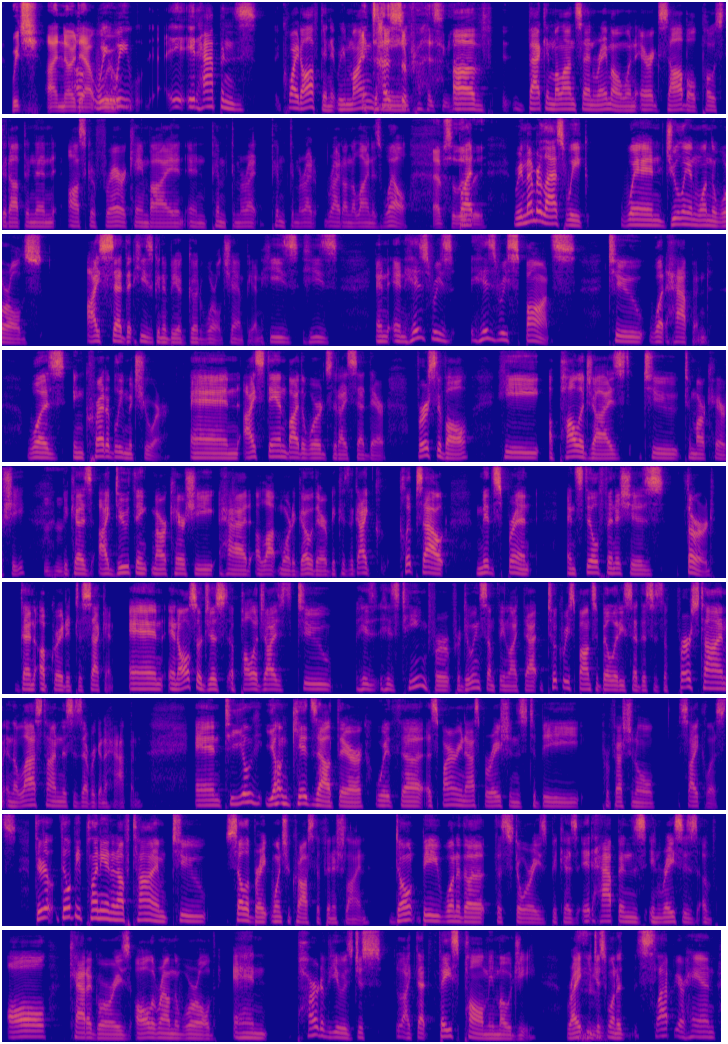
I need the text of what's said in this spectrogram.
which I no oh, doubt we, will. We, it happens quite often. It reminds it does, me surprisingly. of back in Milan San Remo when Erik Zabel posted up and then Oscar Freire came by and, and pimped him right pimped him right right on the line as well. Absolutely. But remember last week when Julian won the worlds, I said that he's going to be a good world champion. He's he's and and his res, his response to what happened was incredibly mature. And I stand by the words that I said there. First of all, he apologized to to Marc Hirschi mm-hmm. because I do think Marc Hirschi had a lot more to go there because the guy cl- clips out mid sprint and still finishes third, then upgraded to second, and and also just apologized to his his team for for doing something like that. Took responsibility, said this is the first time and the last time this is ever going to happen. And to you young kids out there with uh, aspiring aspirations to be professional cyclists. There, there'll be plenty and enough time to celebrate once you cross the finish line. Don't be one of the, the stories because it happens in races of all categories all around the world. And part of you is just like that face palm emoji, right? Mm-hmm. You just want to slap your hand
